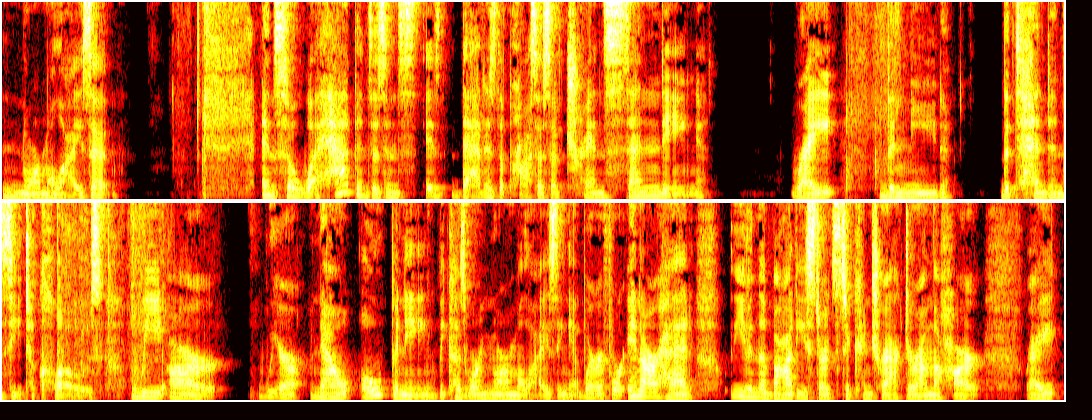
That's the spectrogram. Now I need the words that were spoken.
normalize it and so what happens is, is that is the process of transcending, right? The need, the tendency to close. We are we are now opening because we're normalizing it. Where if we're in our head, even the body starts to contract around the heart, right?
